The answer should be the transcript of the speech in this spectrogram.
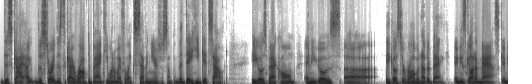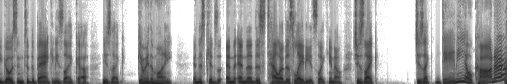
this guy, I, the story, this the guy robbed a bank. He went away for like seven years or something. The day he gets out, he goes back home and he goes uh, he goes to rob another bank and he's got a mask and he goes into the bank and he's like uh, he's like give me the money. And this kid's and and the, this teller this lady it's like you know she's like she's like Danny O'Connor?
